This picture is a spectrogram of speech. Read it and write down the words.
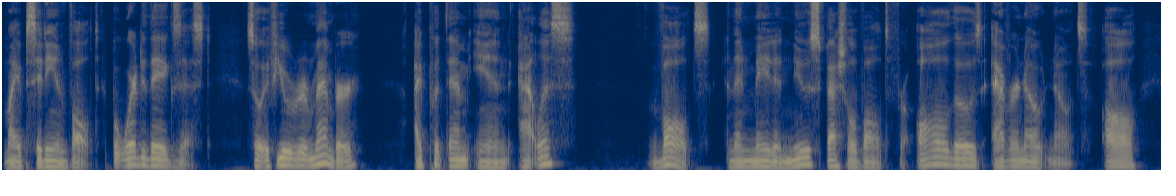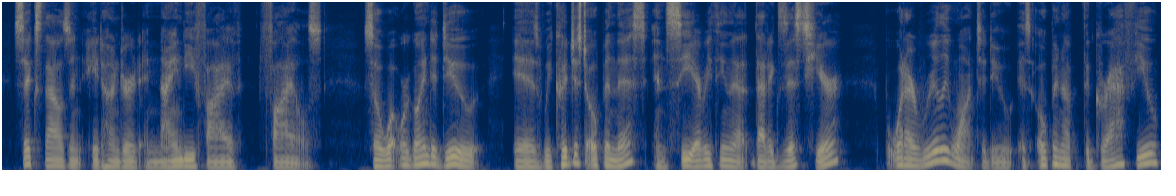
my Obsidian Vault, but where do they exist? So if you remember, I put them in Atlas, vaults, and then made a new special vault for all those Evernote notes, all 6,895 files. So what we're going to do is we could just open this and see everything that, that exists here. But what I really want to do is open up the graph view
